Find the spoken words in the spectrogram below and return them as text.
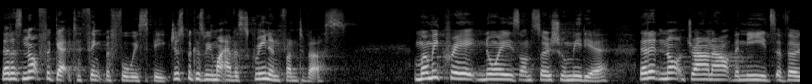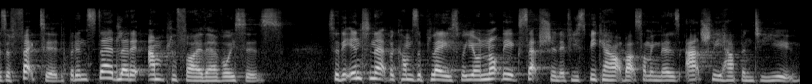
Let us not forget to think before we speak, just because we might have a screen in front of us. And when we create noise on social media, let it not drown out the needs of those affected, but instead let it amplify their voices. So the internet becomes a place where you're not the exception if you speak out about something that has actually happened to you.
